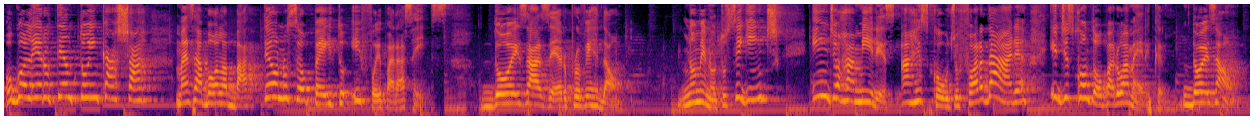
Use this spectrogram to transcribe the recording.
O goleiro tentou encaixar, mas a bola bateu no seu peito e foi para as redes. 2 a 0 para o Verdão. No minuto seguinte, Índio Ramírez arriscou de fora da área e descontou para o América. 2 a 1.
